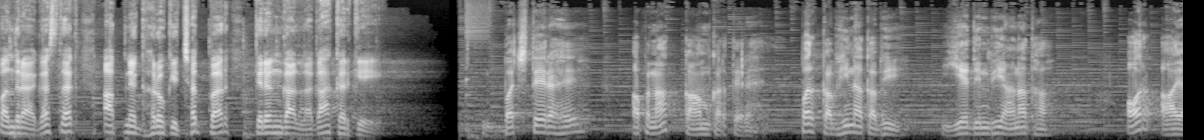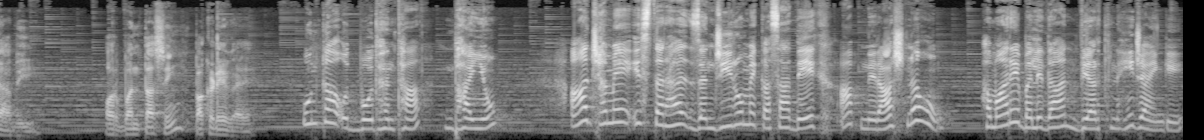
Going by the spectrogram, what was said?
15 अगस्त तक अपने घरों की छत पर तिरंगा लगा करके। बचते रहे अपना काम करते रहे पर कभी ना कभी ये दिन भी आना था और आया भी, और बंता सिंह पकड़े गए। उनका उद्बोधन था, भाइयों, आज हमें इस तरह जंजीरों में कसा देख आप निराश न हो। हमारे बलिदान व्यर्थ नहीं जाएँगे।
